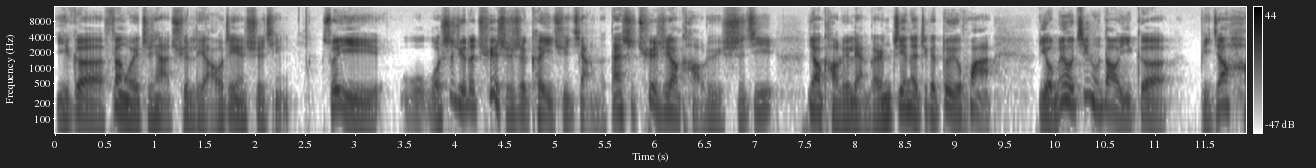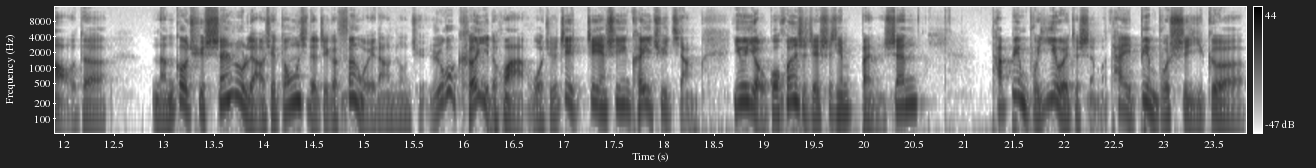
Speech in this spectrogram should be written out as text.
一个氛围之下去聊这件事情，所以，我我是觉得确实是可以去讲的，但是确实要考虑时机，要考虑两个人之间的这个对话有没有进入到一个比较好的，能够去深入聊一些东西的这个氛围当中去。如果可以的话，我觉得这这件事情可以去讲，因为有过婚史这事情本身，它并不意味着什么，它也并不是一个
